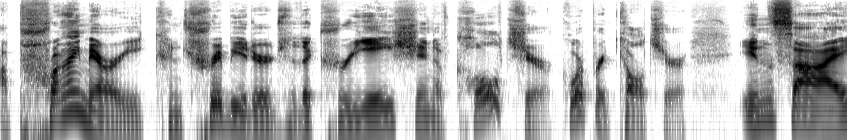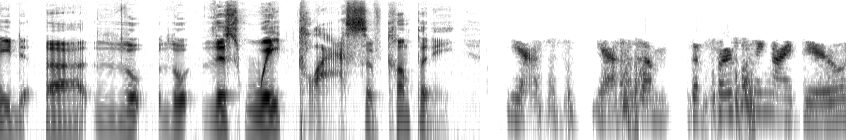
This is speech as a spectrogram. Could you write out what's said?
a primary contributor to the creation of culture, corporate culture, inside uh, the, the, this weight class of company? Yes, yes. Um, the first thing I do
